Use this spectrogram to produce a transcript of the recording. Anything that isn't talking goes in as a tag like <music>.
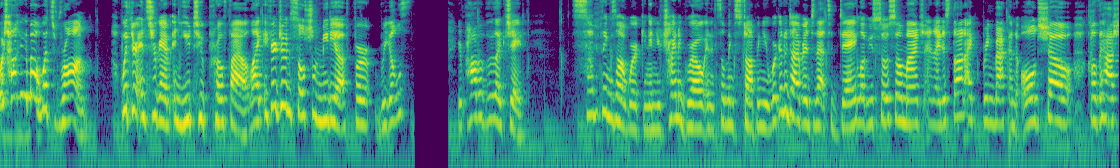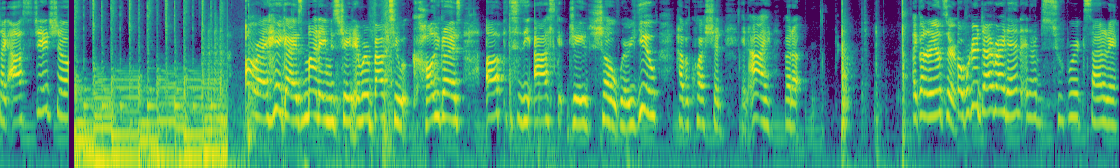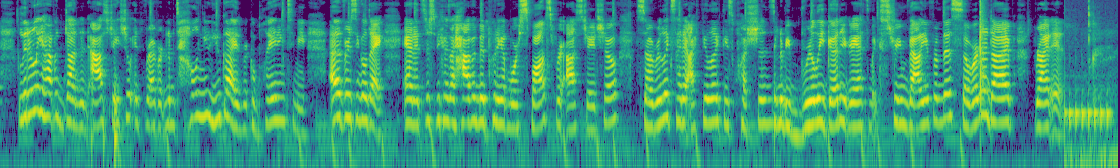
We're talking about what's wrong with your Instagram and YouTube profile. Like if you're doing social media for reels, you're probably like Jade. Something's not working and you're trying to grow and it's something stopping you. We're gonna dive into that today. I love you so, so much. And I just thought I'd bring back an old show called the hashtag Ask Jade Show. Alright, hey guys, my name is Jade and we're about to call you guys up. This is the Ask Jade show where you have a question and I gotta I got an answer. So we're gonna dive right in and I'm super excited. I literally haven't done an Ask Jade show in forever and I'm telling you, you guys were complaining to me every single day and it's just because I haven't been putting up more spots for Ask Jade show. So I'm really excited. I feel like these questions are gonna be really good. You're gonna get some extreme value from this. So we're gonna dive right in.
